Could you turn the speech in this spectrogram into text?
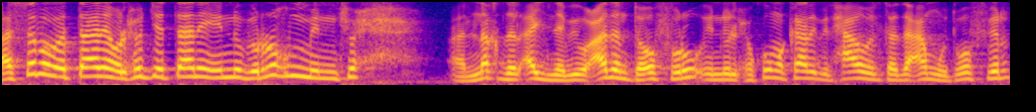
السبب الثاني أو الحجة الثانية إنه بالرغم من شح النقد الأجنبي وعدم توفره إنه الحكومة كانت بتحاول تدعم وتوفر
